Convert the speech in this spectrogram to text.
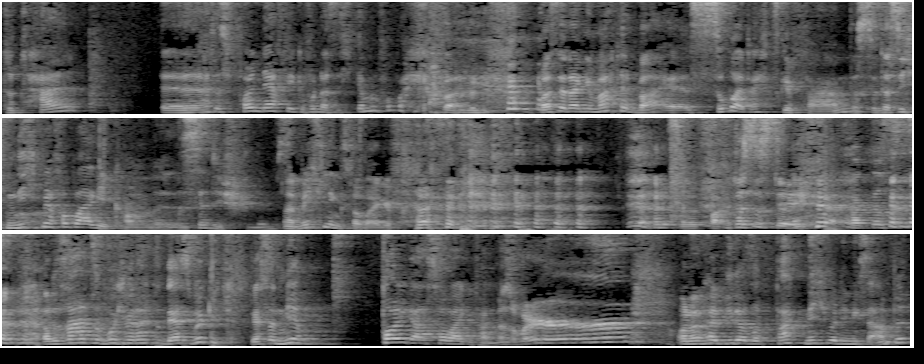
total, äh, hat es voll nervig gefunden, dass ich immer vorbeigefahren bin. Was er dann gemacht hat, war, er ist so weit rechts gefahren, Das dass ich nicht mehr vorbeigekommen bin. Das sind die schlimmsten. Dann bin ich links vorbeigefahren. Das ist der. Fuck, das ist, aber das war halt so, wo ich mir dachte, der ist wirklich, der ist an mir Vollgas vorbeigefahren. Also, und dann halt wieder so, fuck, nicht über die nächste Ampel.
